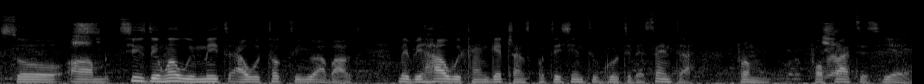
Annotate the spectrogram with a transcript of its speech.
So um, Tuesday, when we meet, I will talk to you about maybe how we can get transportation to go to the center from, for practice here.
